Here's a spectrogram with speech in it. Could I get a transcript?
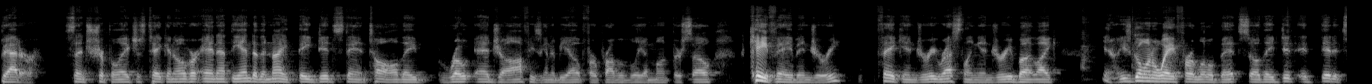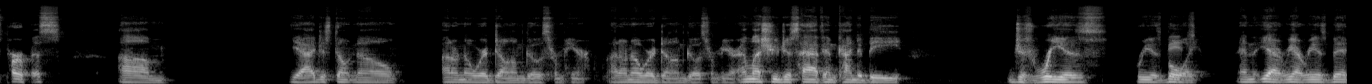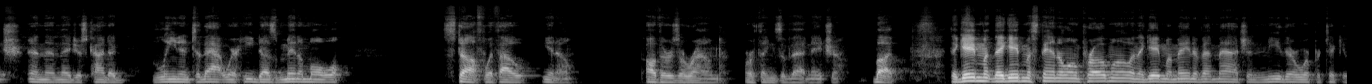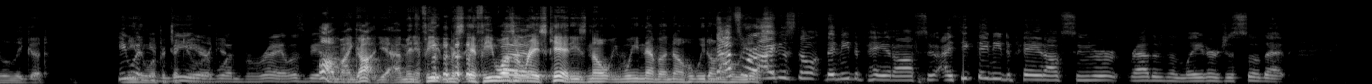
better since Triple H has taken over. And at the end of the night, they did stand tall. They wrote Edge off. He's going to be out for probably a month or so. Kayfabe injury, fake injury, wrestling injury, but like, you know, he's going away for a little bit. So they did, it did its purpose. Um, yeah, I just don't know. I don't know where Dom goes from here. I don't know where Dom goes from here, unless you just have him kind of be just Rhea's Rhea's boy, Bitch. and yeah, yeah, Rhea's bitch, and then they just kind of lean into that where he does minimal stuff without you know others around or things of that nature. But they gave him they gave him a standalone promo and they gave him a main event match, and neither were particularly good. He wouldn't were even be particularly here if good. it wasn't for Rey. Let's be honest. Oh honest. my God, yeah. I mean, if he if he wasn't But- Rey's kid, he's no. We never know who. We don't That's know who where he I just don't. They need to pay it off soon. I think they need to pay it off sooner rather than later, just so that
